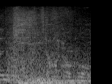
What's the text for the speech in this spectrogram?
Unstoppable.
